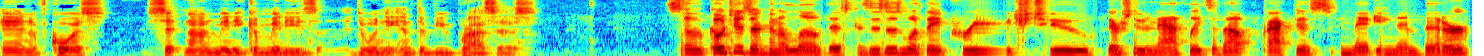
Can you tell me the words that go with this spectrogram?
and of course sitting on many committees during the interview process. So coaches are going to love this because this is what they preach to their student athletes about practice and making them better.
